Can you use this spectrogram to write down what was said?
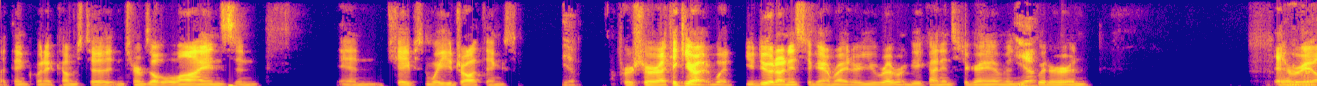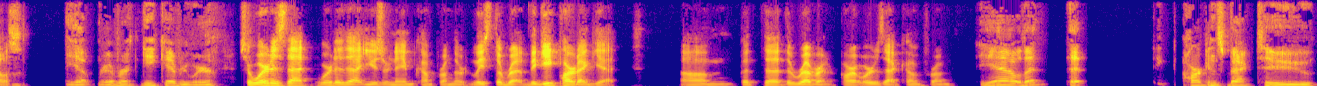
I think when it comes to in terms of the lines and and shapes and way you draw things. Yeah. For sure. I think you're on what you do it on Instagram, right? Are you Reverent Geek on Instagram and yep. Twitter and everywhere else? Yep, Reverent Geek everywhere. So where does that where did that username come from? The, at least the the geek part I get, um, but the the reverent part, where does that come from? Yeah, well that that harkens back to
